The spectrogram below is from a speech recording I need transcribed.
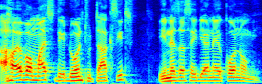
however much they don't want to tax it, inaweza saidia na economy.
